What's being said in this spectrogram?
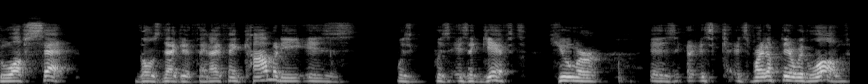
to offset those negative things. I think comedy is was was is a gift. Humor is is it's right up there with love,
